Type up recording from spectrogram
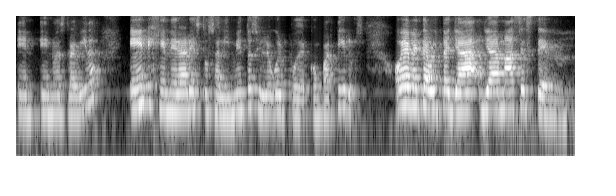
en, en, nuestra vida en generar estos alimentos y luego el poder compartirlos. Obviamente ahorita ya, ya más este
